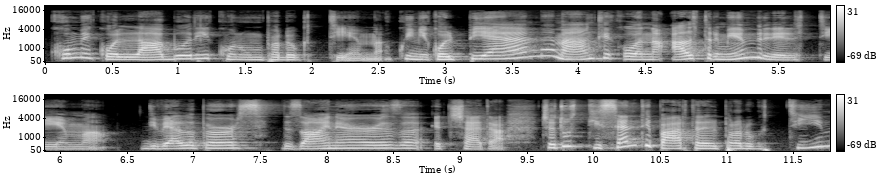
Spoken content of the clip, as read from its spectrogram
come collabori con un product team, quindi col PM ma anche con altri membri del team developers, designers, eccetera. Cioè tu ti senti parte del product team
